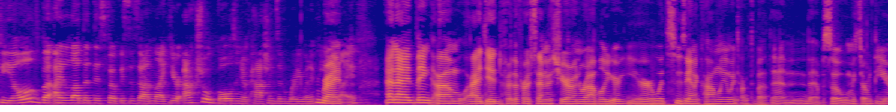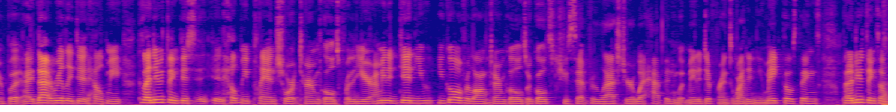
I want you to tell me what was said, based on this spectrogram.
field, but I love that this focuses on like your actual goals and your passions and where you want to be right. in life. And I think um, I did for the first time this year unravel your year with Susannah Conway, and we talked about that in the episode when we started the year. But I, that really did help me because I do think this it, it helped me plan short term goals for the year. I mean, it did. You you go over long term goals or goals that you set for the last year. What happened? What made a difference? Why didn't you make those things? But I do think so.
